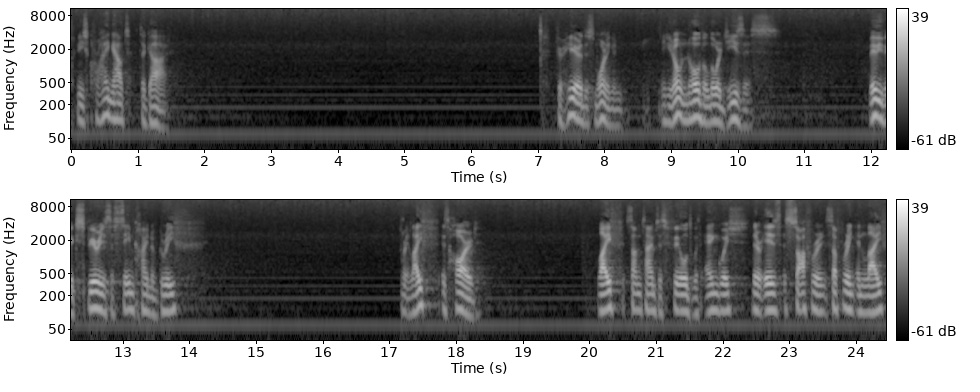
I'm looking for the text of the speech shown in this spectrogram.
And he's crying out to God. If you're here this morning and, and you don't know the Lord Jesus, Maybe you've experienced the same kind of grief. Right, life is hard. Life sometimes is filled with anguish. There is suffering, suffering in life,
